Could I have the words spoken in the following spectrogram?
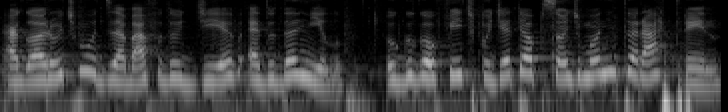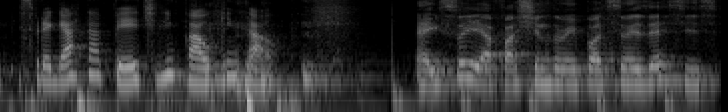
Agora, o último desabafo do dia é do Danilo. O Google Fit podia ter a opção de monitorar treino, esfregar tapete e limpar o quintal. é isso aí, a faxina também pode ser um exercício.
